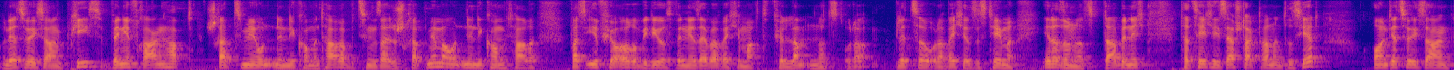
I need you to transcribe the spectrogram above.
Und jetzt würde ich sagen, Peace. Wenn ihr Fragen habt, schreibt sie mir unten in die Kommentare, beziehungsweise schreibt mir mal unten in die Kommentare, was ihr für eure Videos, wenn ihr selber welche macht, für Lampen nutzt oder Blitze oder welche Systeme ihr da so nutzt. Da bin ich tatsächlich sehr stark daran interessiert. Und jetzt würde ich sagen,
